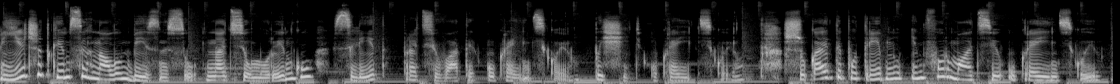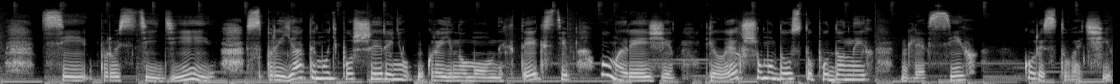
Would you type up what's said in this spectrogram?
Є чітким сигналом бізнесу. На цьому ринку слід працювати українською. Пишіть українською. Шукайте потрібну інформацію українською. Ці прості дії сприятимуть поширенню україномовних текстів у мережі і легшому доступу до них для всіх користувачів.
